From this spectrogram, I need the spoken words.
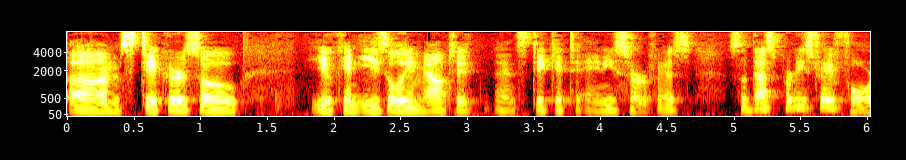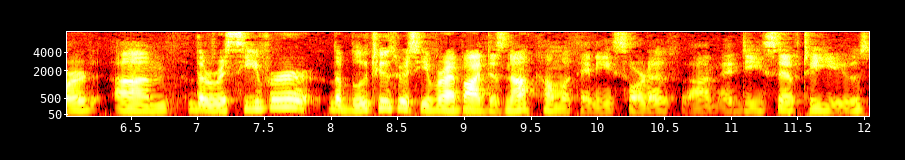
um, sticker so you can easily mount it and stick it to any surface. So that's pretty straightforward. Um, the receiver the bluetooth receiver i bought does not come with any sort of um, adhesive to use.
